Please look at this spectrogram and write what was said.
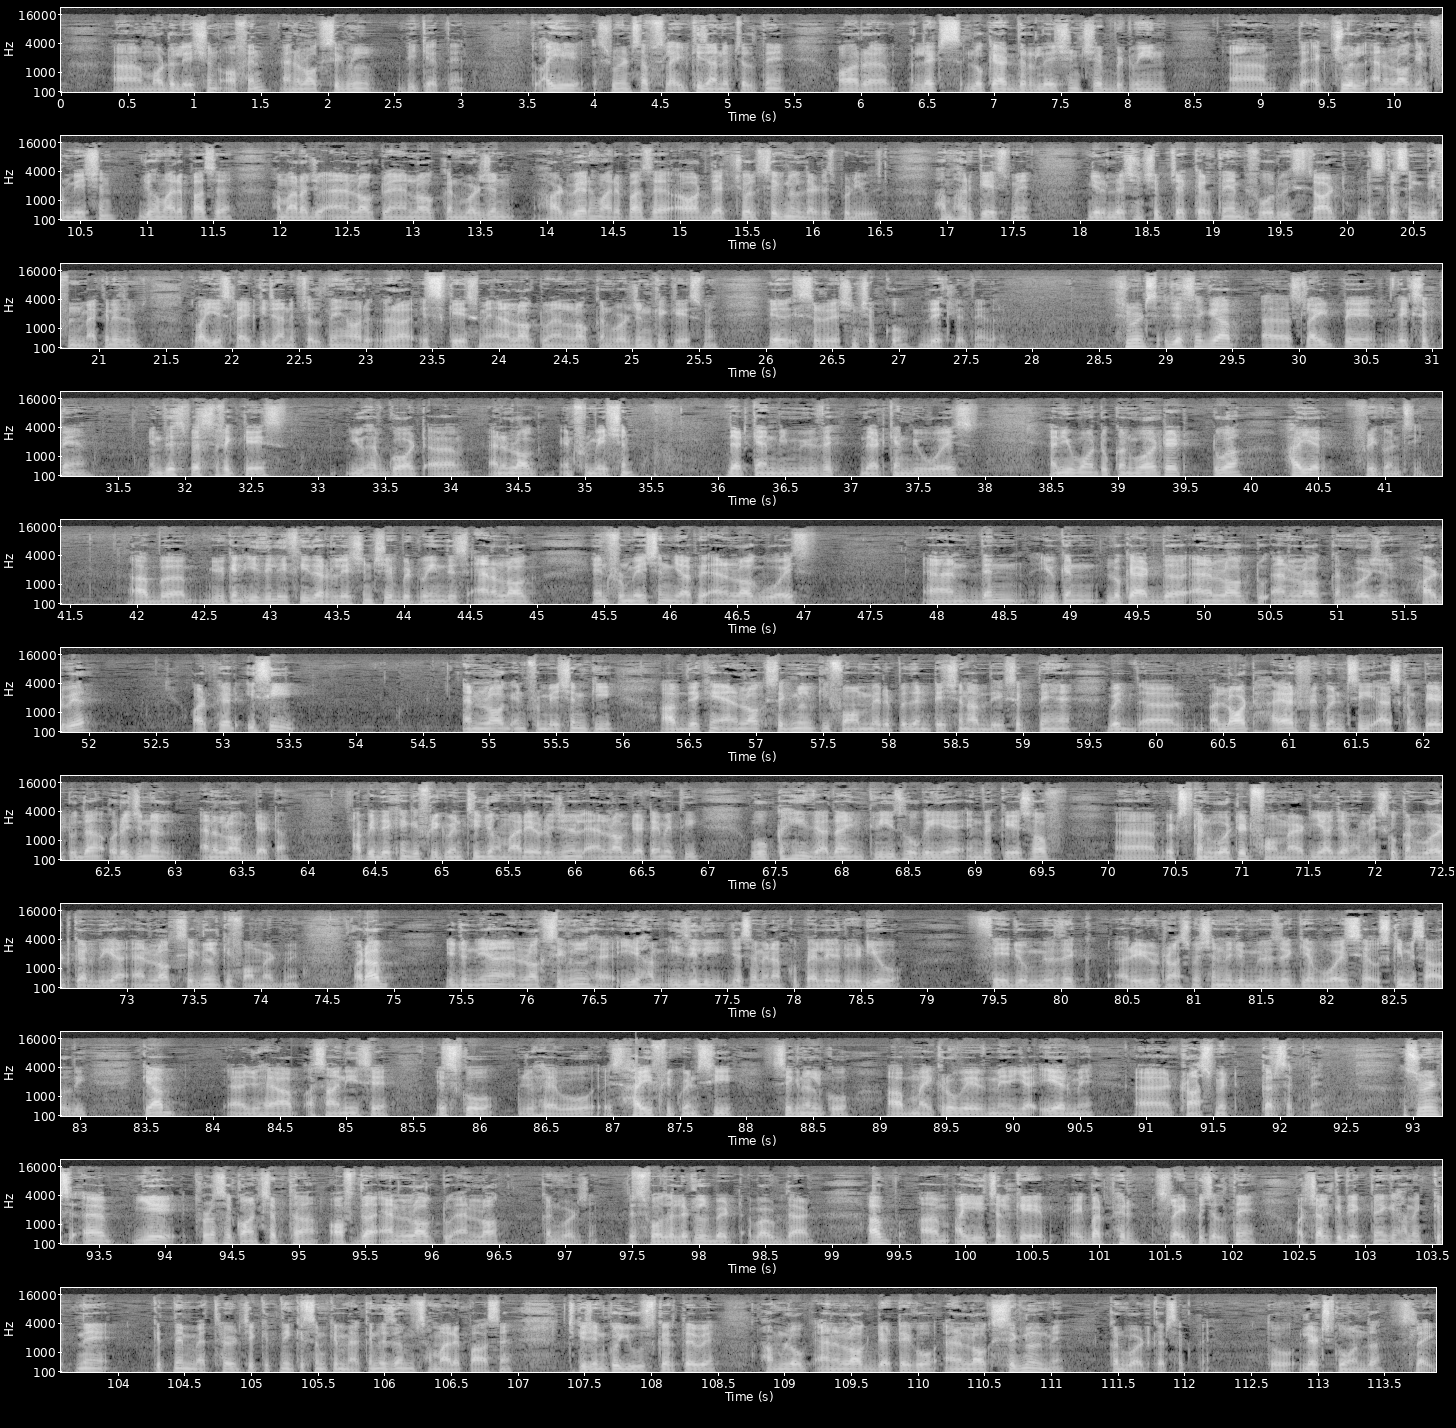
modulation of an analog signal بھی کہتے ہیں۔ تو آئیے اسٹوڈینٹس آپ سلائڈ کی جانب چلتے ہیں اور let's look at the relationship between the actual analog information جو ہمارے پاس ہے، ہمارا جو analog to analog conversion hardware ہمارے پاس ہے اور the actual signal that is produced ہم ہر کیس میں یہ ریلیشن شپ چیک کرتے ہیں before we start discussing different mechanism تو آئیے سلائڈ کی جانب چلتے ہیں اور ذرا اس کیس میں اینالاگ ٹو اینالاگ کنورژن کے کیس میں اس ریلیشن شپ کو دیکھ لیتے ہیں ذرا۔ اسٹوڈینٹس جیسے کہ آپ سلائڈ پہ دیکھ سکتے ہیں in this specific case you have got analog information that can be music that can be voice and you want to convert it to a higher frequency اب you can easily see the relationship between this analog information یا پھر analog voice and then you can look at the analog to analog conversion hardware اور پھر اسی analog information کی آپ دیکھیں analog signal کی فارم میں ریپرزینٹیشن آپ دیکھ سکتے ہیں with lot higher frequency as compare to the original analog data آپ یہ دیکھیں کہ فریکوینسی جو ہمارے اوریجنل اینالاگ ڈیٹا میں تھی، وہ کہیں زیادہ انکریز ہو گئی ہے in the case of its converted format یا جب ہم نے اس کو کنورٹ کر دیا اینالاگ سگنل کے فارمیٹ میں. اور اب یہ جو نیا اینالاگ سگنل ہے، یہ ہم ایزیلی جیسے میں نے آپ کو پہلے ریڈیو سے جو میوزک ریڈیو ٹرانسمیشن میں جو میوزک یا وائس ہے، اس کی مثال دی کہ اب جو ہے آپ آسانی سے اس کو جو ہے وہ، اس ہائی فریکوینسی سگنل کو آپ مائکرو ویو میں یا ایئر میں ٹرانسمٹ کر سکتے ہیں۔ اسٹوڈینٹس یہ تھوڑا سا کانسیپٹ تھا of the analogue to analogue conversion this was a little bit about that اب ہم آئیے چل کے ایک بار پھر سلائڈ پہ چلتے ہیں اور چل کے دیکھتے ہیں کہ ہمیں کتنے کتنے میتھڈ یا کتنی قسم کے میکنیزمس ہمارے پاس ہیں، کہ جن کو یوز کرتے ہوئے ہم لوگ اینالاگ ڈیٹے کو اینالاگ سگنل میں کنورٹ کر سکتے ہیں۔ تو let's go on the slide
